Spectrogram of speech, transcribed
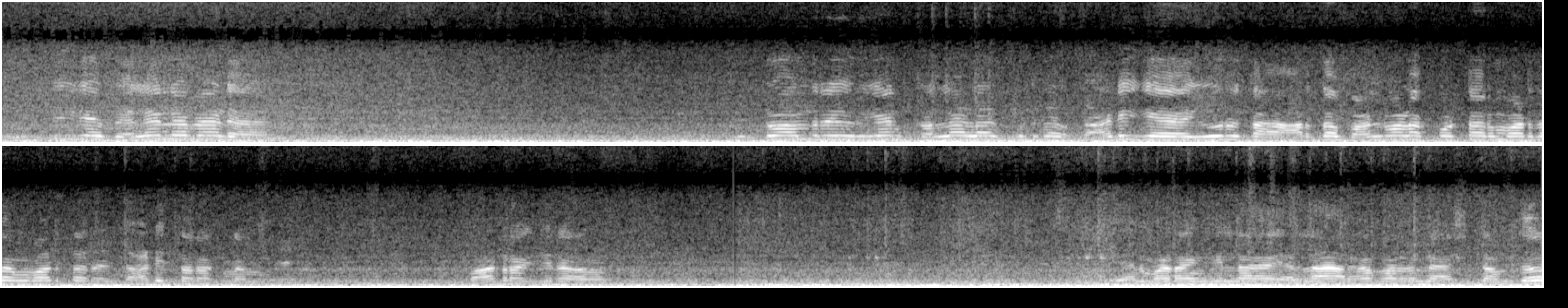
ದುಡ್ಡಿಗೆ ಬೆಲೆನೇ ಬೇಡ. ದುಡ್ಡು ಅಂದ್ರೆ ಇವ್ರಿಗೇನು ಕಲ್ಲಾಳಾಗ್ಬಿಟ್ಟಿದ್ದಾವೆ ಗಾಡಿಗೆ ಇವರು ತ ಅರ್ಧ ಬಂಡವಾಳ ಕೊಟ್ಟಾರ ಮಾಡ್ದಂಗೆ ಮಾಡ್ತಾರೆ. ಗಾಡಿ ತರಕ್ಕೆ ನಮಗೆ ಬಾಡ್ರಾಗಿರೋರು. ಏನು ಮಾಡಂಗಿಲ್ಲ, ಎಲ್ಲ ಅರ್ಹಬಾರ್ದೆ ಅಷ್ಟು ನಮ್ಮದು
